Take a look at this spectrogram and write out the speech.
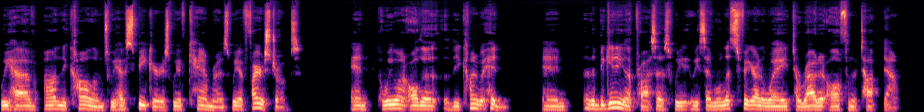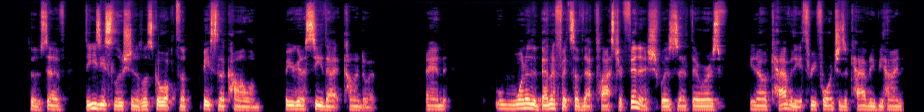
we have on the columns, we have speakers, we have cameras, we have fire strobes, and we want all the, the conduit hidden. And at the beginning of the process, we, we said, well, let's figure out a way to route it all from the top down. So instead of the easy solution is let's go up to the base of the column, but you're going to see that conduit. And one of the benefits of that plaster finish was that there was, you know, a cavity, three, four inches of cavity behind.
